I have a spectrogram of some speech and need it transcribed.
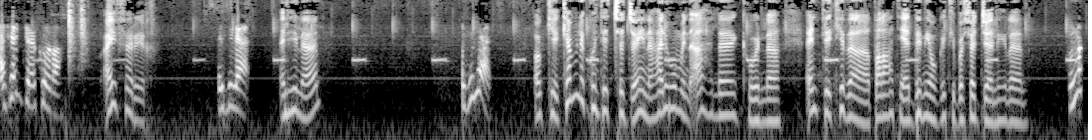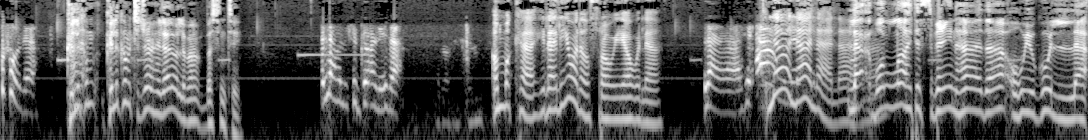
أشجع كورة. أي فريق؟ الهلال. الهلال؟ الهلال. أوكي كم لك كنت تشجعينه؟ هل هو من أهلك ولا أنت كذا طلعتي الدنيا وقلتي بشجع الهلال؟ من الطفولة. كلكم كلكم تشجعون الهلال ولا بس أنت؟ لا اللي يشجعون الهلال أمك هلالية ولا نصراوية ولا؟ لا هي لا لا لا لا. لا والله تسمعين هذا وهو يقول لا.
